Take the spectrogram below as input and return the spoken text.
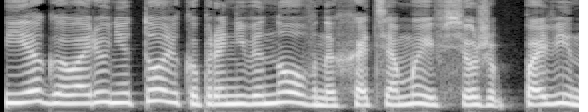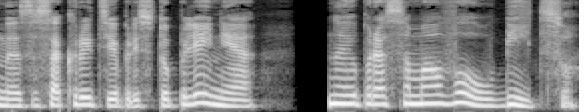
я говорю не только про невиновных, хотя мы все же повинны за сокрытие преступления, но и про самого убийцу.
